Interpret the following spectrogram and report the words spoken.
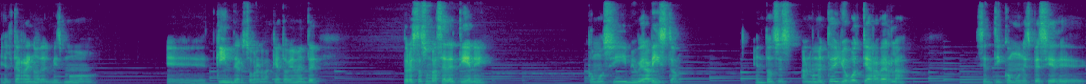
El terreno del mismo eh, Kinder sobre la banqueta, obviamente. Pero esta sombra se detiene como si me hubiera visto. Entonces, al momento de yo voltear a verla, sentí como una especie de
